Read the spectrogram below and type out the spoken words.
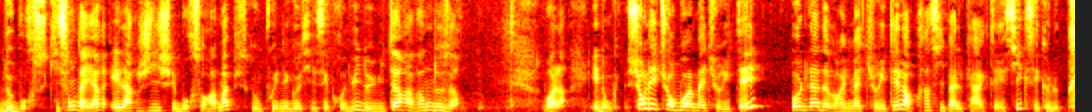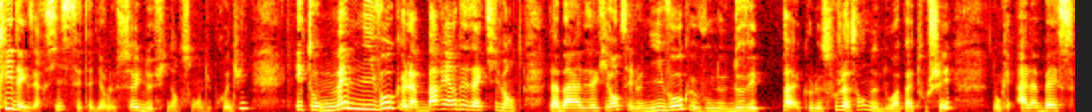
de bourse, qui sont d'ailleurs élargies chez Boursorama, puisque vous pouvez négocier ces produits de 8h à 22h. Voilà. Et donc, sur les turbos à maturité, au-delà d'avoir une maturité, leur principale caractéristique, c'est que le prix d'exercice, c'est-à-dire le seuil de financement du produit, est au même niveau que la barrière désactivante. La barrière désactivante, c'est le niveau que vous ne devez pas, que le sous-jacent ne doit pas toucher. Donc à la baisse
